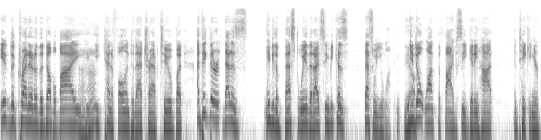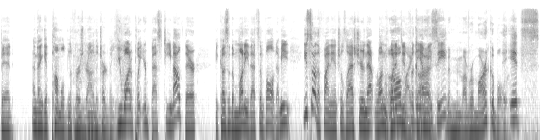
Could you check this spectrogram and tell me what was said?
it, the credit of the double bye, uh-huh. kind of fall into that trap too. But I think there that is maybe the best way that I've seen because that's what you want. Yep. You don't want the five C getting hot and taking your bid. and then get pummeled in the 1st round of the Mm-hmm. tournament. You want to put your best team out there because of the money that's involved. I mean, you saw the financials last year and that run, what oh it did for the God. MVC. M- m- Remarkable. It's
